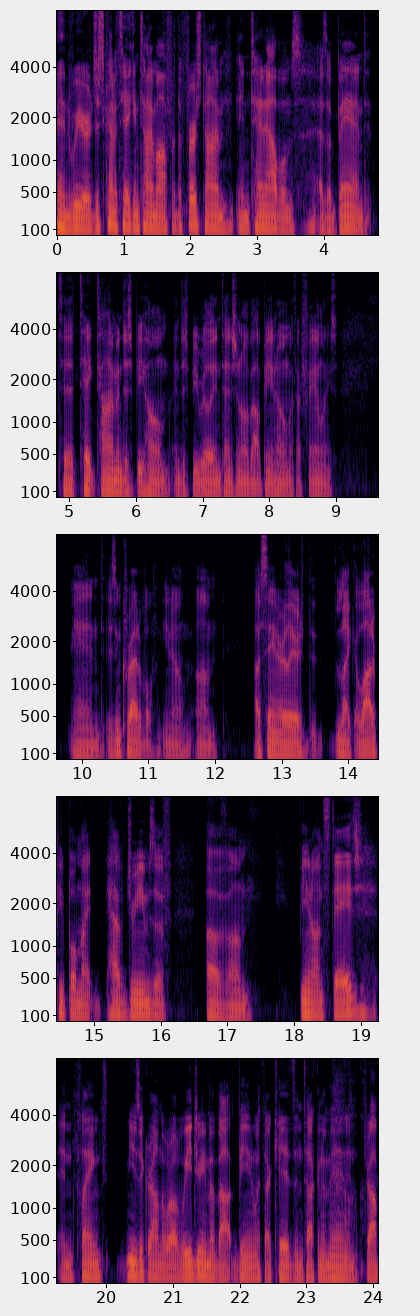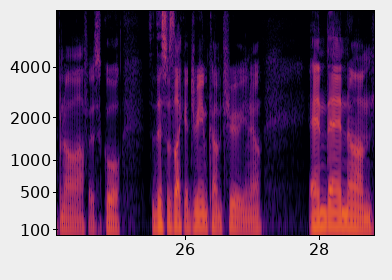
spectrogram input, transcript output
and we were just kind of taking time off for the first time in ten albums as a band to take time and just be home and just be really intentional about being home with our families, and it's incredible. You know, um, I was saying earlier, like a lot of people might have dreams of of um, being on stage and playing music around the world. We dream about being with our kids and tucking them in and dropping them off at school. So this was like a dream come true, you know. And then um,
